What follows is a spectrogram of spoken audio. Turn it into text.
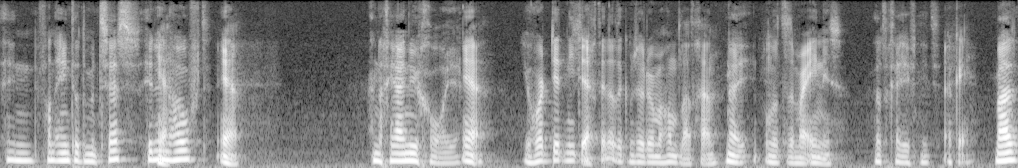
in, van 1 tot en met 6 in Ja. hun hoofd. Ja, En dan ga jij nu gooien. ja. Je hoort dit niet echt hè, dat ik hem zo door mijn hand laat gaan. Nee, Omdat het er maar één is. dat geeft niet. Oké. Maar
